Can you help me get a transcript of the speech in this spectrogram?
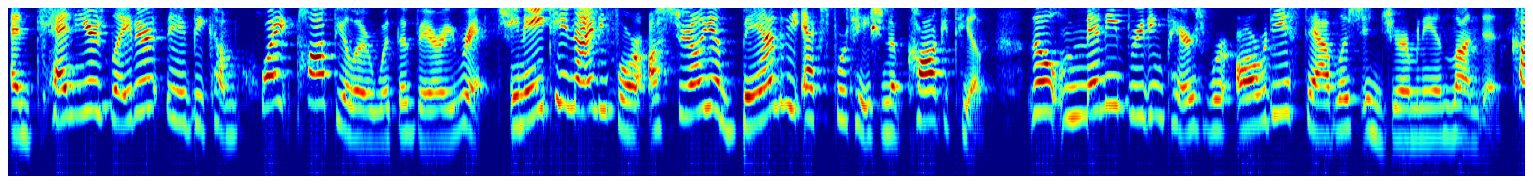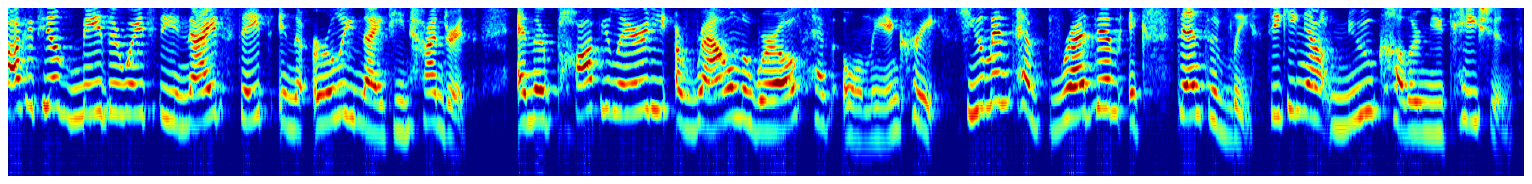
and 10 years later, they had become quite popular with the very rich. In 1894, Australia banned the exportation of cockatiels, though many breeding pairs were already established in Germany and London. Cockatiels made their way to the United States in the early 1900s, and their popularity around the world has only increased. Humans have bred them extensively, seeking out new color mutations.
